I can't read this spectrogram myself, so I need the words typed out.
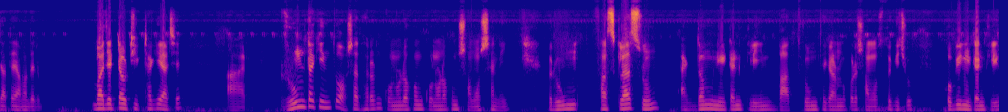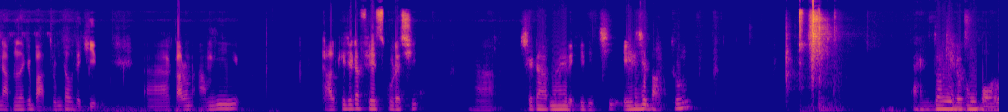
যাতে আমাদের বাজেটটাও ঠিকঠাকই আছে। আর রুমটা কিন্তু অসাধারণ কোনো রকম কোনো রকম সমস্যা নেই। রুম ফার্স্ট ক্লাস রুম একদম নিট অ্যান্ড ক্লিন বাথরুম থেকে আরম্ভ করে সমস্ত কিছু খুবই নিট অ্যান্ড ক্লিন আপনাদেরকে বাথরুমটাও দেখিয়ে দিই। কারণ আমি কালকে যেটা ফেস করেছি সেটা আপনাকে দেখিয়ে দিচ্ছি। এর যে বাথরুম একদম এরকম বড়।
